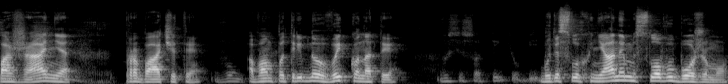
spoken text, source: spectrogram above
бажання пробачити, а вам потрібно виконати, бути слухняним Слову Божому.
